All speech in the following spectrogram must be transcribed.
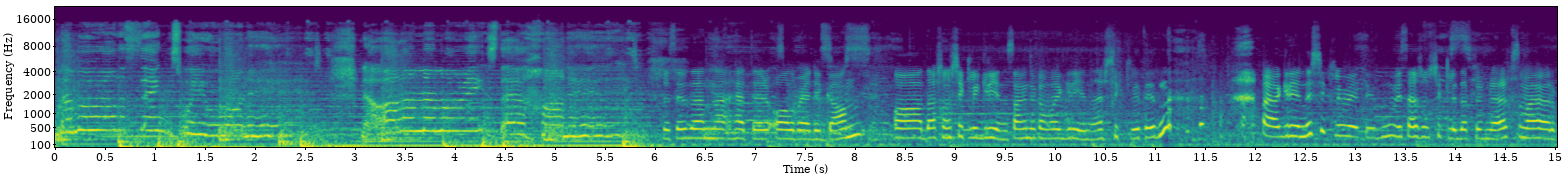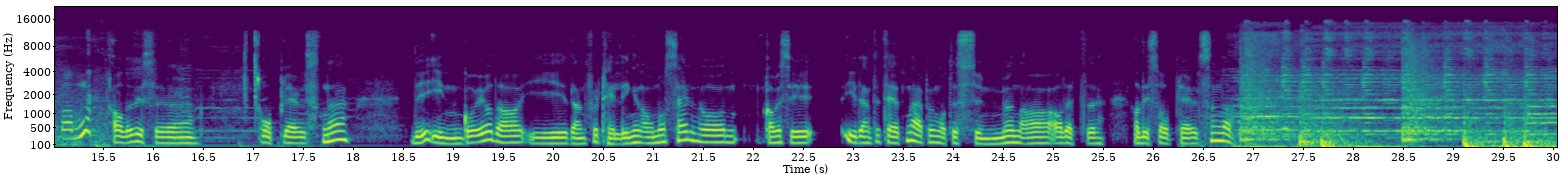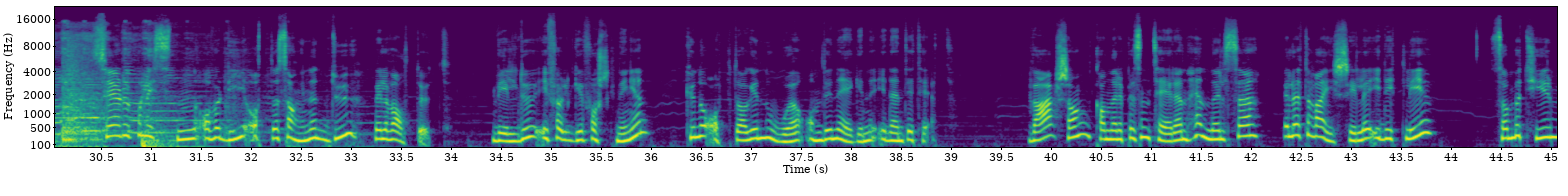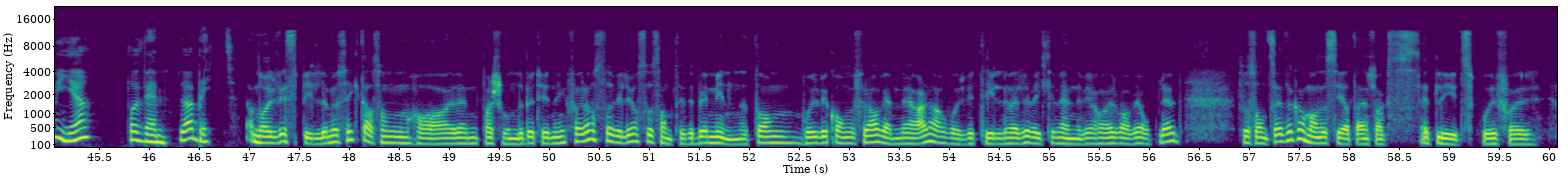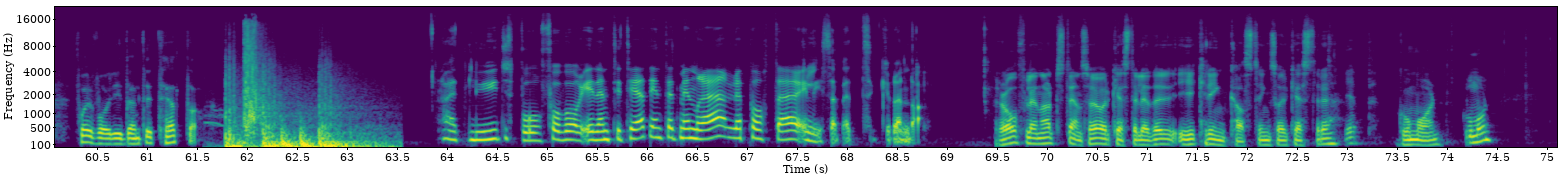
Den heter Already Gone, og det er sånn skikkelig grinesang. Du kan bare grine skikkelig i tiden. Og jeg griner skikkelig mye i tiden Hvis jeg er så skikkelig deprimert, så må jeg høre på den. Alle disse opplevelsene de inngår jo da i den fortellingen om oss selv. Og kan vi si identiteten er på en måte summen av, av, dette, av disse opplevelsene. da. Ser du på listen over de åtte sangene du ville valgt ut, vil du ifølge forskningen kunne oppdage noe om din egen identitet. Hver sang kan representere en hendelse eller et veiskille i ditt liv som betyr mye for hvem du er blitt. Ja, Når vi spiller musikk da, som har en personlig betydning for oss, så vil vi også samtidig bli minnet om hvor vi kommer fra, hvem vi er, da, hvor vi tilhører, hvilke venner vi har, hva vi har opplevd. Så Sånn sett kan man jo si at det er slags, et lydspor for, for vår identitet. da. Et lydspor for vår identitet, intet mindre. Reporter Elisabeth Grøndal. Rolf Lennart Stensøy, orkesterleder i Kringkastingsorkesteret. Yep. God morgen. God morgen.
